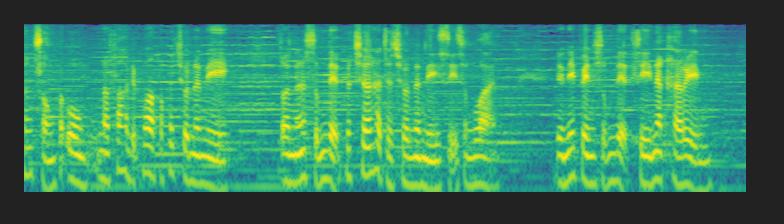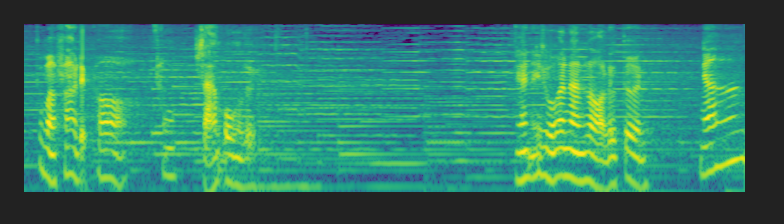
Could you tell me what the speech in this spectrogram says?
ทั้งสองพระองค์ มาเฝ้าเด็จพ่อกับพระชนนี ตอนนั้นสมเด็จพระเชื้อราชชนนีศรีสงวานเดี๋ยวนี้เป็นสมเด็จศรีนครินก็มาเฝ้าเด็จพ่อทั้งสามองค์เลยนี่ยในหลวงอนันต์หล่อเหลือเกิน งาม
